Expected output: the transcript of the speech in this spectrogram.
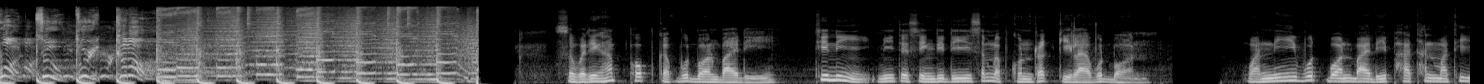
One, two, three, come on! สวัสดีครับพบกับวุฒบอลบายดี ที่นี่มีแต่สิ่งดีๆสำหรับคนรักกีฬาวุฒบอล วันนี้วุฒบอลบายดีพาท่านมาที่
